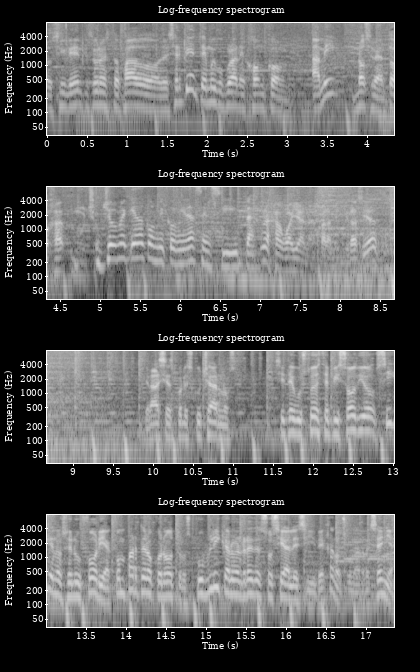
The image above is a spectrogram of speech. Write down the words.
los ingredientes son un estofado de serpiente muy popular en Hong Kong. A mí no se me antoja mucho. Yo me quedo con mi comida sencillita. Una hawaiana para mí. Gracias. Gracias por escucharnos. Si te gustó este episodio, síguenos en Euforia, compártelo con otros, públicalo en redes sociales y déjanos una reseña.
